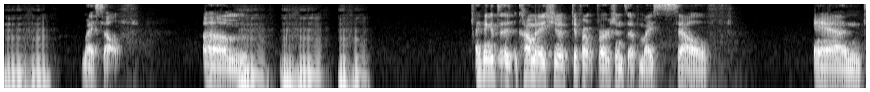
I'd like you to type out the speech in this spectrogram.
Mm-hmm. myself. Um, Mm-hmm. Mm-hmm. I think it's a combination of different versions of myself and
